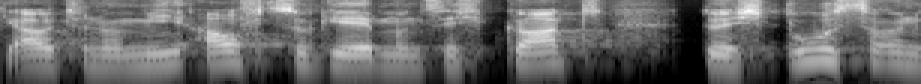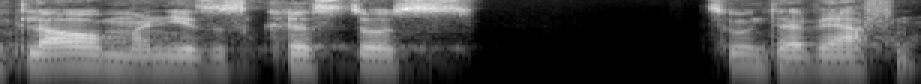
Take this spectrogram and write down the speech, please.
die Autonomie aufzugeben und sich Gott durch Buße und Glauben an Jesus Christus zu unterwerfen.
